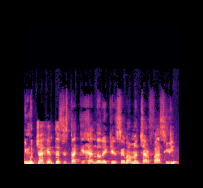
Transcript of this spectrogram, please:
y mucha gente se está quejando de que se va a manchar fácil.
